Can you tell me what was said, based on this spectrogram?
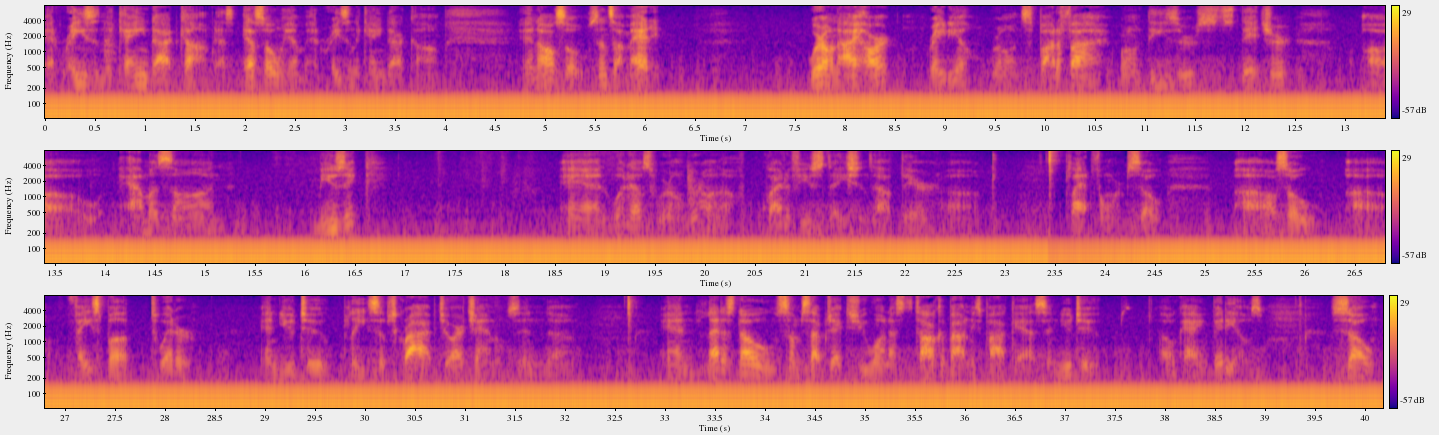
at raisingthecane.com. That's S-O-M at raisingthecane.com. And also, since I'm at it, we're on iHeart Radio, we're on Spotify, we're on Deezer, Stitcher, uh, Amazon Music, and what else we're on? We're on a, quite a few stations out there, uh, platforms. So, uh, also uh, Facebook, Twitter, and YouTube. Please subscribe to our channels and uh, and let us know some subjects you want us to talk about in these podcasts and YouTube. Okay, videos. So,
